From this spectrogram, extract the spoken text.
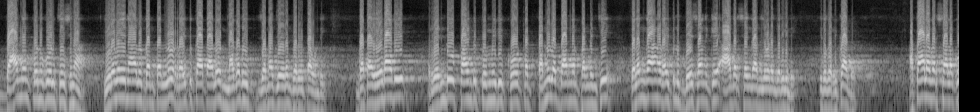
ధాన్యం కొనుగోలు చేసిన ఇరవై నాలుగు గంటల్లో రైతు ఖాతాలో నగదు జమ చేయడం జరుగుతూ ఉంది. గత ఏడాది రెండు పాయింట్ తొమ్మిది కోట్ల టన్నుల ధాన్యం పండించి తెలంగాణ రైతులు దేశానికే ఆదర్శంగా నిలవడం జరిగింది. ఇది ఒక రికార్డు. అకాల వర్షాలకు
